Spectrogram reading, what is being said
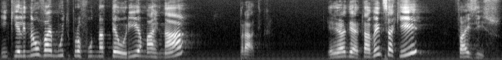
em que ele não vai muito profundo na teoria, mas na prática. Ele era direto, tá vendo isso aqui? Faz isso.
